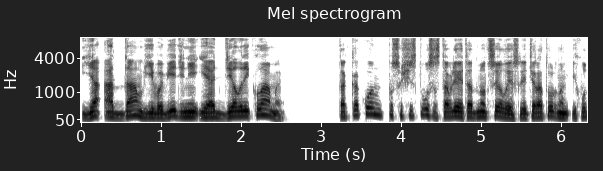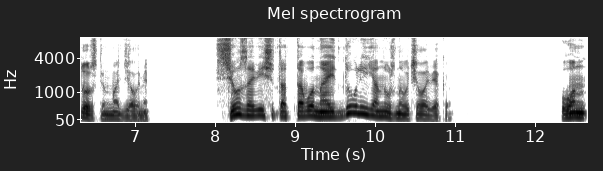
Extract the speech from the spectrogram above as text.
я отдам в его ведение и отдел рекламы, так как он по существу составляет одно целое с литературным и художественным отделами. Все зависит от того, найду ли я нужного человека. Он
